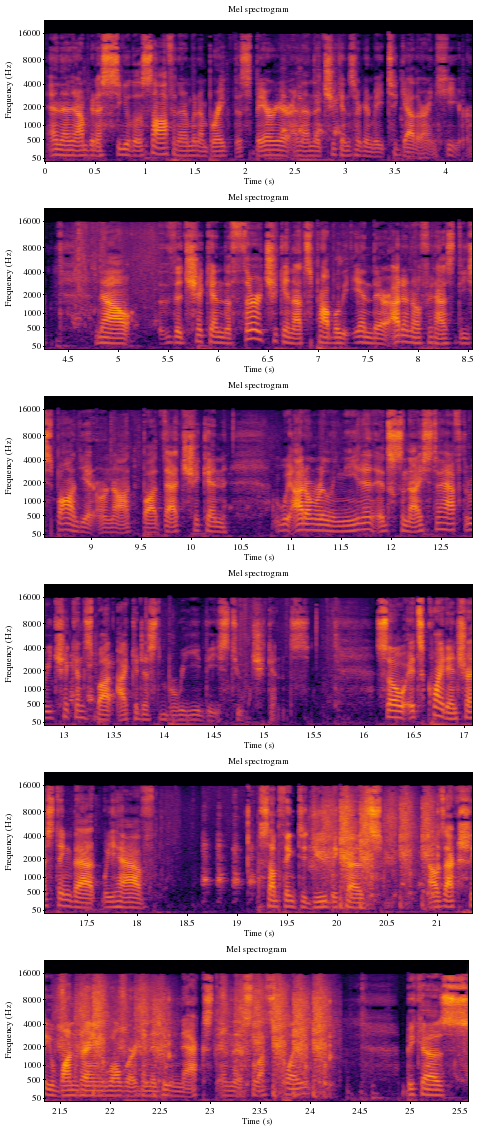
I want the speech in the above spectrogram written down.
and then I'm going to seal this off, and then I'm going to break this barrier, and then the chickens are going to be together in here. Now, the chicken, the third chicken that's probably in there, I don't know if it has despawned yet or not, but that chicken we, I don't really need it. It's nice to have three chickens, but I could just breed these two chickens. So it's quite interesting that we have something to do because I was actually wondering what we're going to do next in this Let's Play. Because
